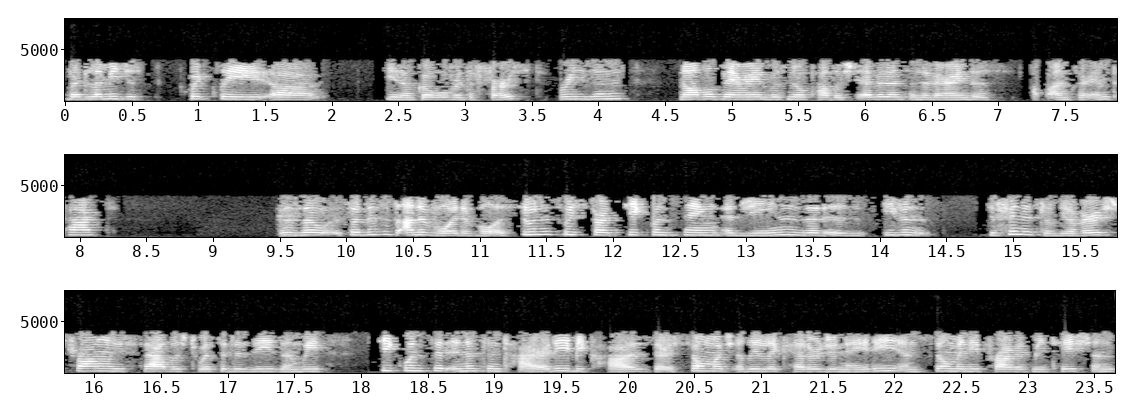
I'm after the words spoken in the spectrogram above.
but let me just quickly, uh, you know, go over the first reason. Novel variant with no published evidence, and the variant is of unclear impact. So, so this is unavoidable. As soon as we start sequencing a gene that is even definitively or very strongly established with the disease, and we sequence it in its entirety because there's so much allelic heterogeneity and so many private mutations.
